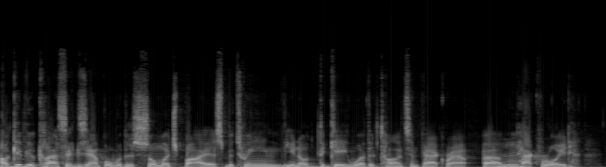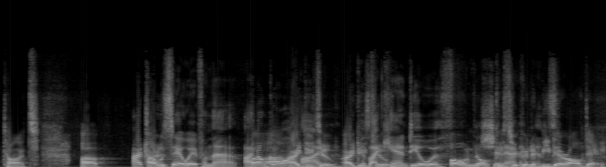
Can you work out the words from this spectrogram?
I'll give you a classic example where there's so much bias between you know the gay weather taunts and pack uh, Pacroid taunts. Uh. I try to stay away from that. I don't uh, go I do too. I do because too. I can't deal with. Oh no, because because you're going to be there all day.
